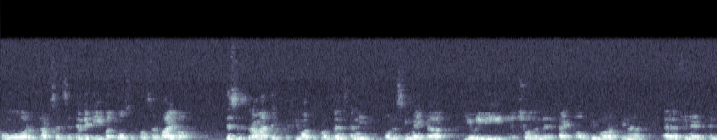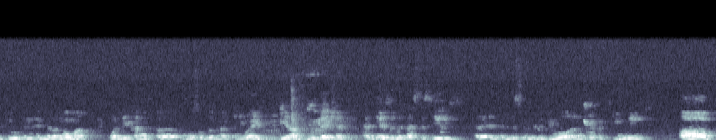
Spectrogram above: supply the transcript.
for drug sensitivity, but also for survival. This is dramatic. If you want to convince any policymaker, you really show them the effect of vemurafenib uh, into in, in, melanoma when they have, uh, most of them have anyway, BRAF mutation. And here's the metastases uh, in, in, this individual, and after 15 weeks, uh,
